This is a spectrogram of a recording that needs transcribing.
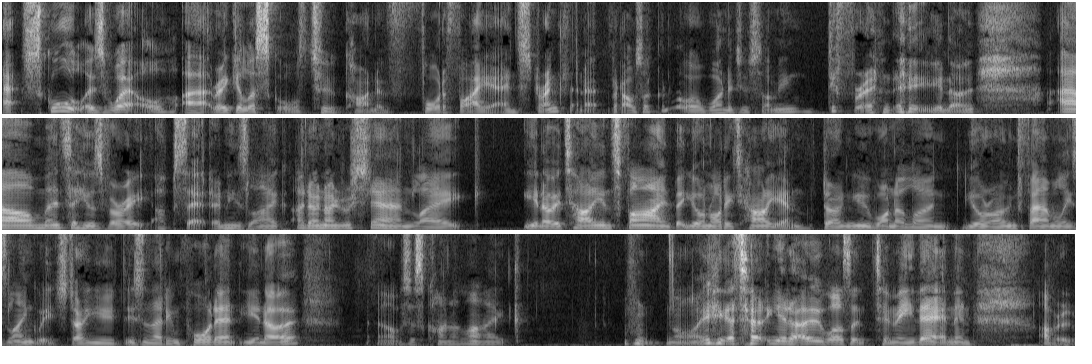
at school as well, uh, regular schools, to kind of fortify it and strengthen it. But I was like, no, I want to do something different, you know. Um, and so he was very upset, and he's like, I don't understand, like. You know, Italian's fine, but you're not Italian. Don't you want to learn your own family's language? Don't you? Isn't that important? You know. And I was just kind of like, no, you know, it wasn't to me then. And I re-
